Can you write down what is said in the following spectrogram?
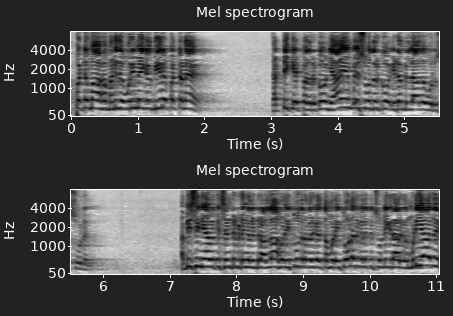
அப்பட்டமாக மனித உரிமைகள் மீறப்பட்டன. தட்டி கேட்பதற்கோ நியாயம் பேசுவதற்கோ இடமில்லாத ஒரு சூழல். அபிசினியாவுக்கு சென்று விடுங்கள் என்று அல்லாஹுடைய தூதரவர்கள் தம்முடைய தோழர்களுக்கு சொல்லுகிறார்கள். முடியாது.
